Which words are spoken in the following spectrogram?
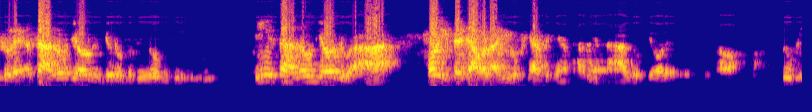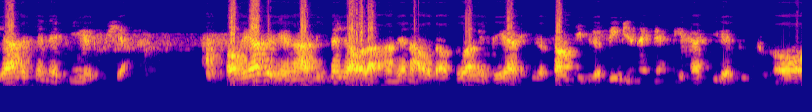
ဆိုတဲ့အစဆုံးပြောသူကျတို့ဘယ်သူလို့မသိဘူးဒီအစဆုံးပြောသူကဟောဒီတက်ကြောက်လာကြီးကိုဘုရားသခင်ဖန်ဆင်းတာလို့ပြောတယ်ဆိုတော့သူဘုရားသခင်နဲ့ကြီးတယ်သူရှိရဟောဘုရားသခင်ကဒီတက်ကြောက်လာဖန်ဆင်းတာကိုတော့သူကနေဘေးကနေပြီးတော့စောင့်ကြည့်ပြီးတော့သိမြင်နိုင်တဲ့အနေအထားရှိတဲ့သူဆိုတော့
